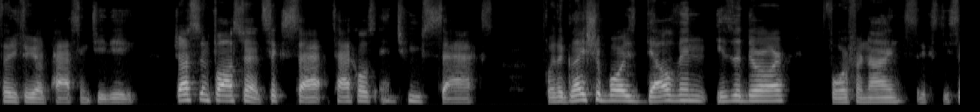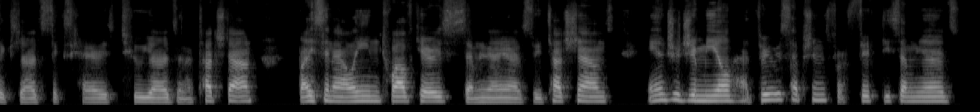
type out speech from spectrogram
33 yard passing TD. Justin Foster had six tackles and two sacks. For the Glacier Boys, Delvin Isidore, four for nine, 66 yards, six carries, two yards, and a touchdown. Bryson Allen, 12 carries, 79 yards, three touchdowns. Andrew Jamil had three receptions for 57 yards.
